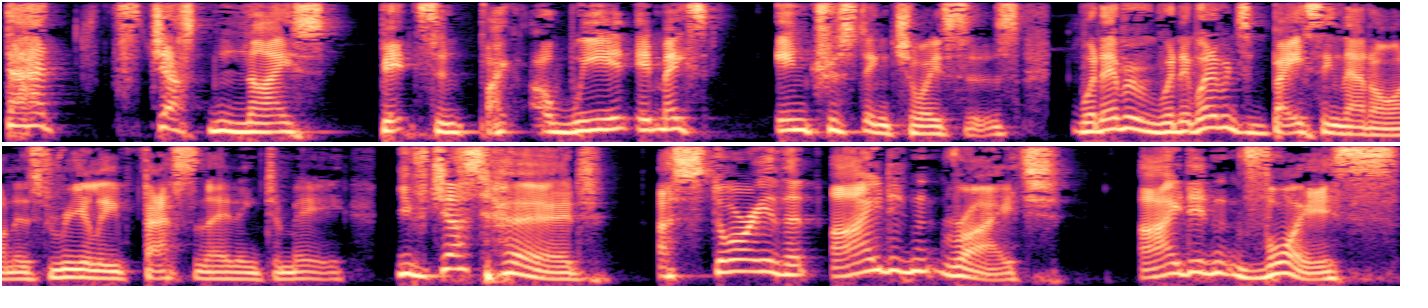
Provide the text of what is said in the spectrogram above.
that's just nice bits and like a weird, it makes interesting choices. Whatever, whatever it's basing that on is really fascinating to me. You've just heard a story that I didn't write, I didn't voice,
